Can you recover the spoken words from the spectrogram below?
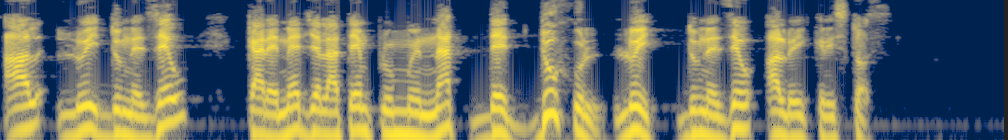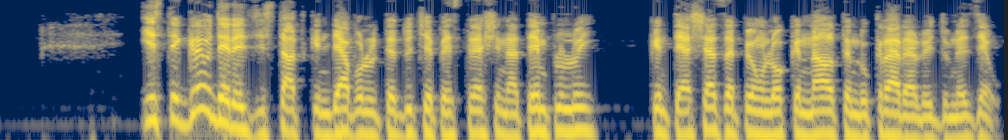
al lui Dumnezeu, care merge la templu mânat de Duhul lui Dumnezeu al lui Hristos. Este greu de rezistat când diavolul te duce pe streașina templului, când te așează pe un loc înalt în lucrarea lui Dumnezeu.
